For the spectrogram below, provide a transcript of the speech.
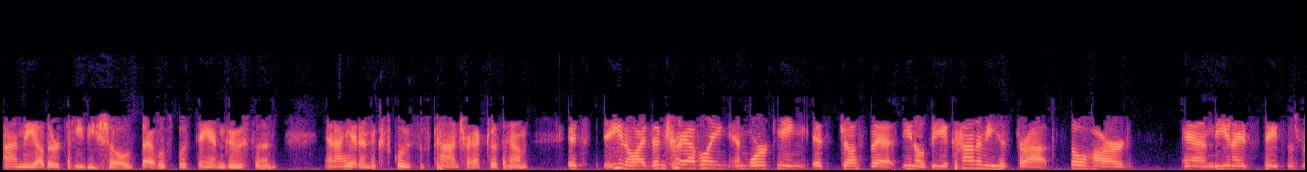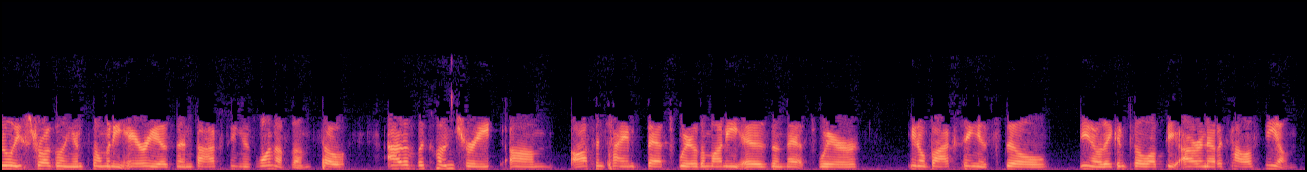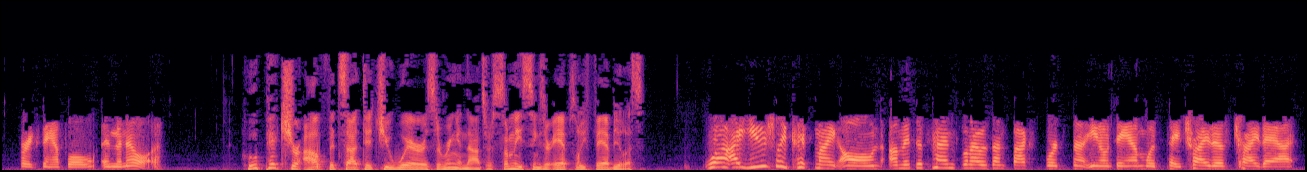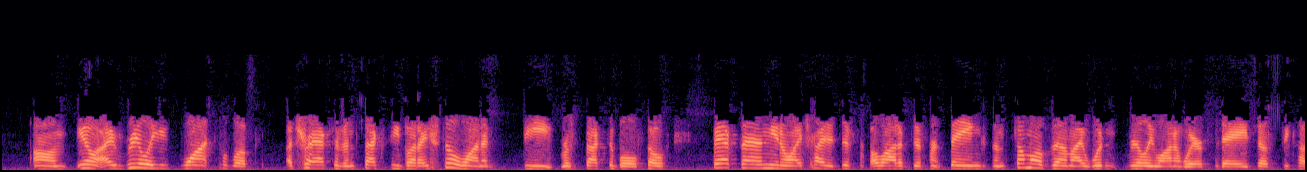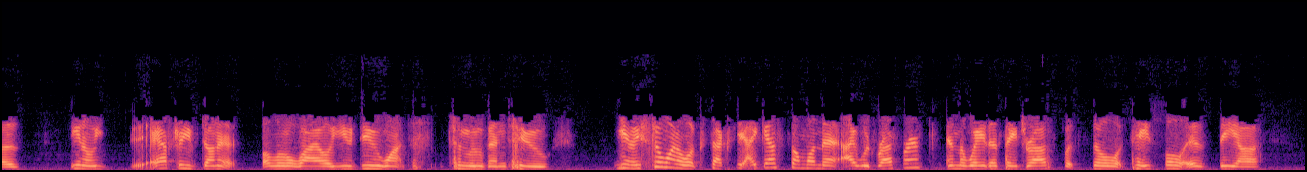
on the other TV shows. That was with Dan Goossen, and I had an exclusive contract with him. It's you know I've been traveling and working. It's just that you know the economy has dropped so hard, and the United States is really struggling in so many areas, and boxing is one of them. So out of the country, um, oftentimes that's where the money is, and that's where you know boxing is still you know they can fill up the Araneta Coliseum, for example, in Manila. Who picks your outfits out that you wear as a ring announcer? Some of these things are absolutely fabulous. Well, I usually pick my own. Um, it depends. When I was on Fox Sports Net, you know, Dan would say, "Try this, try that." Um, you know, I really want to look attractive and sexy, but I still want to be respectable. So back then, you know, I tried a, diff- a lot of different things, and some of them I wouldn't really want to wear today, just because, you know, after you've done it a little while, you do want to to move into you know, you still want to look sexy. I guess someone that I would reference in the way that they dress, but still look tasteful, is the uh,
